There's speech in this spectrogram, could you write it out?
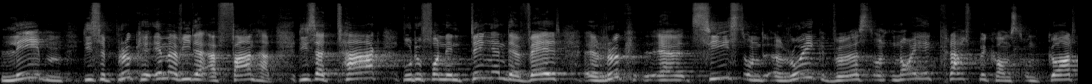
Leben diese Brücke immer wieder erfahren hat. Dieser Tag, wo du von den Dingen der Welt äh, rückziehst und ruhig wirst und neue Kraft bekommst, um Gott,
